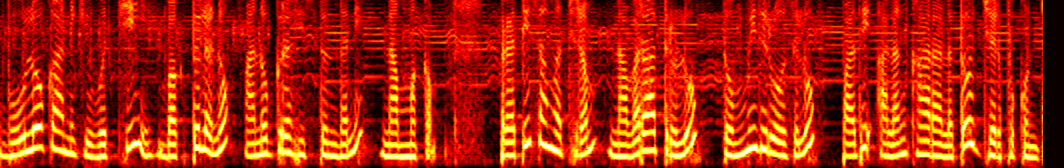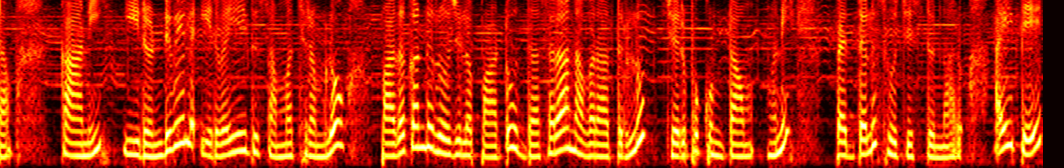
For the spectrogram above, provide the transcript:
భూలోకానికి వచ్చి భక్తులను అనుగ్రహిస్తుందని నమ్మకం. ప్రతి సంవత్సరం నవరాత్రులు తొమ్మిది రోజులు పది అలంకారాలతో జరుపుకుంటాం. కానీ ఈ రెండు వేల ఇరవై ఐదు సంవత్సరంలో పదకొండు రోజుల పాటు దసరా నవరాత్రులు జరుపుకుంటాం అని పెద్దలు సూచిస్తున్నారు. అయితే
